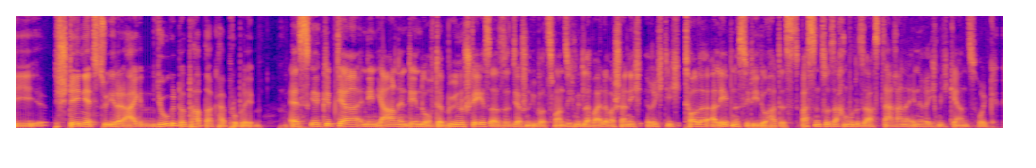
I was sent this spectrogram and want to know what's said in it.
Die stehen jetzt zu ihrer eigenen Jugend und haben da kein Problem. Es gibt ja in den Jahren, in denen du auf der Bühne stehst, also sind ja schon über 20 mittlerweile, wahrscheinlich richtig tolle Erlebnisse, die du hattest. Was sind so Sachen, wo du sagst, daran erinnere ich mich gern zurück?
